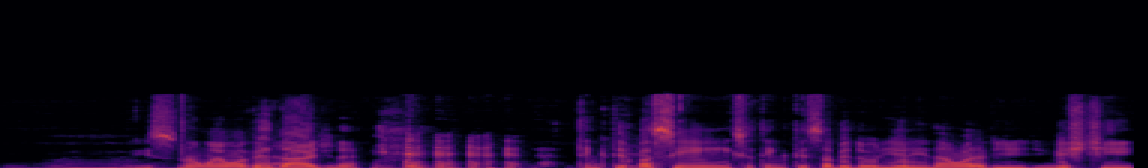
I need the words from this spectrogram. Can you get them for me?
Hum, Isso não é uma verdade, né? Tem que ter paciência, tem que ter sabedoria ali na hora de, de investir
